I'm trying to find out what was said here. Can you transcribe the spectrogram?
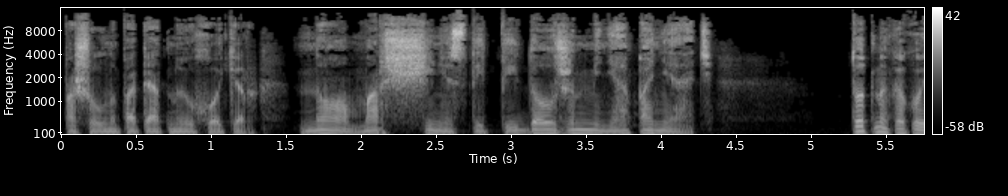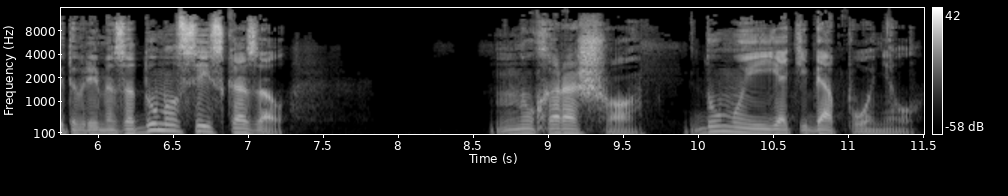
Пошел на попятную Хокер. «Но, морщинистый, ты должен меня понять». Тот на какое-то время задумался и сказал. «Ну, хорошо. Думаю, я тебя понял.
